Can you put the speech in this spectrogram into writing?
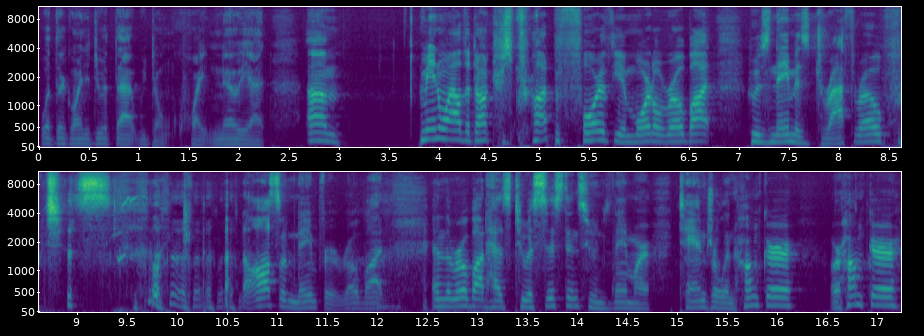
what they're going to do with that, we don't quite know yet. Um, Meanwhile, the doctor's brought before the immortal robot, whose name is Drathro, which is like an awesome name for a robot. And the robot has two assistants whose name are Tandrell and Hunker, or Humker.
